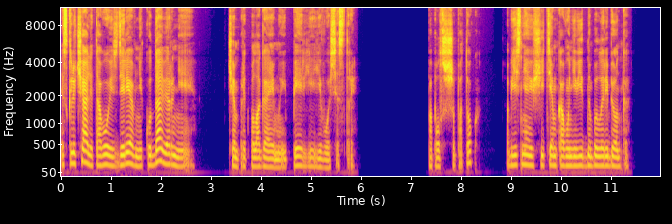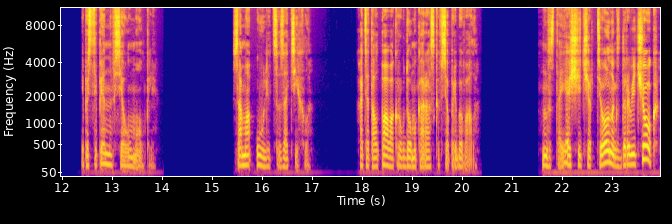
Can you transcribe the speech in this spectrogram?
исключали того из деревни куда вернее, чем предполагаемые перья его сестры. Пополз шепоток, объясняющий тем, кого не видно было ребенка, и постепенно все умолкли. Сама улица затихла, хотя толпа вокруг дома Караска все пребывала. Настоящий чертенок, здоровячок,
